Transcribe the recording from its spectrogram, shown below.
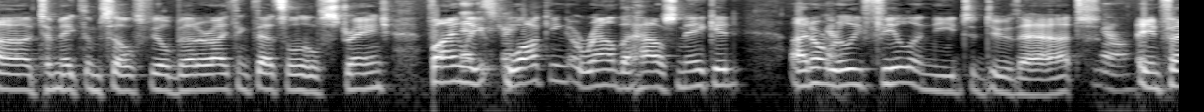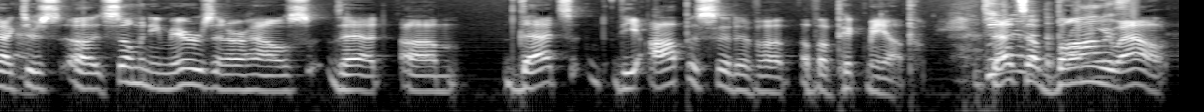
uh, to make themselves feel better. I think that's a little strange. Finally, strange. walking around the house naked. I don't No. really feel a need to do that. No. In fact, No. there's uh, so many mirrors in our house that um, that's the opposite of a of a pick me up. That's a bum you out.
